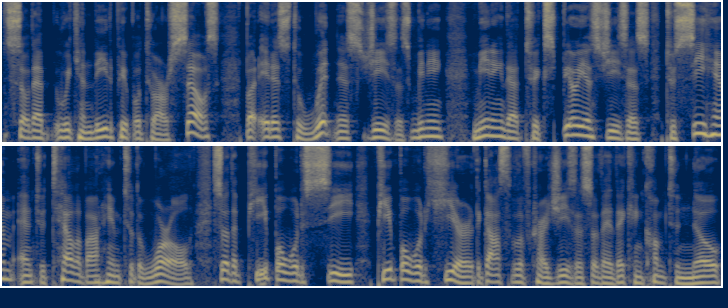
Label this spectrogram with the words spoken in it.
so that we can lead people to ourselves, but it is to witness Jesus, meaning, meaning that to experience Jesus, to see him and to tell about him to the world, so that people would see, people would hear the gospel of Christ Jesus so that they can come to know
